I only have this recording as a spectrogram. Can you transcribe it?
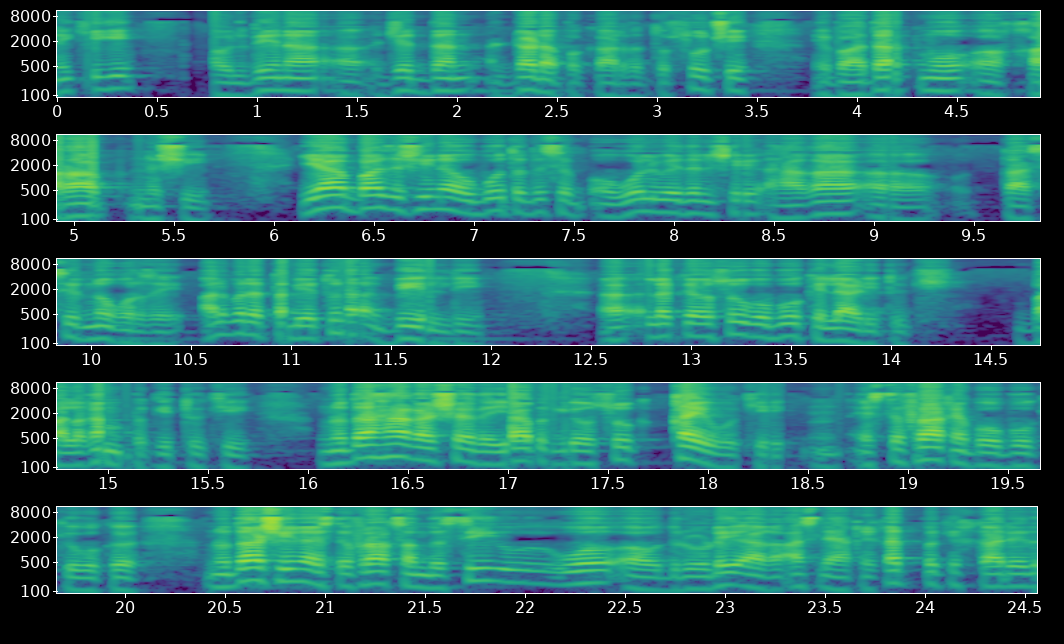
نکېږي او لدینا جدا ډډه پکار ده ترڅو چې عبادت مو خراب نشي یا بعض شینه او بوته د ولویدل شي هغه تاثیر نه غورځي البته طبيعتونه بیل دي لکه یو څوګ بو کې لاړی تو کی بلغم پکې تو کی نو دا هغه شی دی یا پکې یو څوک قی وکي استفراق په بو کې وک نو دا شینه استفراق سمدستی و او د ډوډۍ هغه اصل حقیقت پکې ښکارید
